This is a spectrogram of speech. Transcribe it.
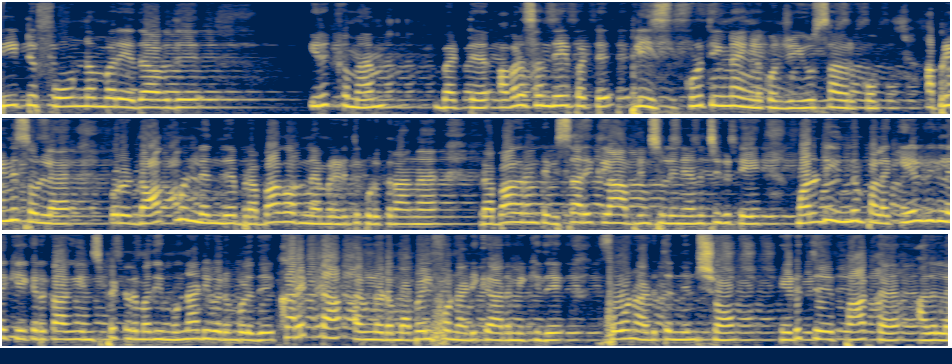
வீட்டு ஃபோன் நம்பர் ஏதாவது இருக்கு மேம் பட் அவரை சந்தேகப்பட்டு ப்ளீஸ் கொடுத்தீங்கன்னா எங்களுக்கு கொஞ்சம் யூஸாக இருக்கும். அப்படின்னு சொல்ல ஒரு டாக்குமெண்ட்ல இருந்து நம்பர் எடுத்து கொடுக்குறாங்க. பிரபாகரன்ட்டு விசாரிக்கலாம் அப்படின்னு சொல்லி நினைச்சுக்கிட்டே மறுபடியும் இன்னும் பல கேள்விகளை கேட்கறதுக்காக இன்ஸ்பெக்டர் மதி முன்னாடி வரும்பொழுது கரெக்டாக கரெக்டா அவங்களோட மொபைல் ஃபோன் அடிக்க ஆரம்பிக்குது. ஃபோன் அடுத்த நிமிஷம் எடுத்து பார்க்க அதுல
